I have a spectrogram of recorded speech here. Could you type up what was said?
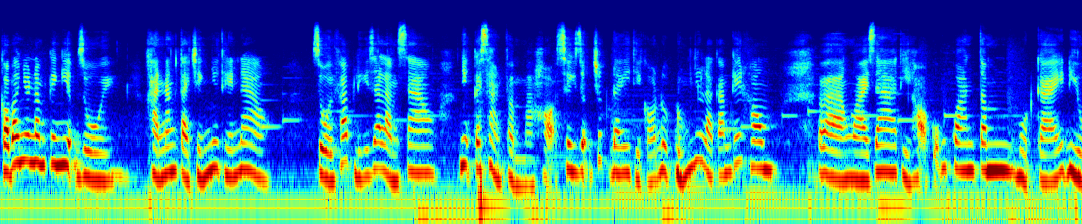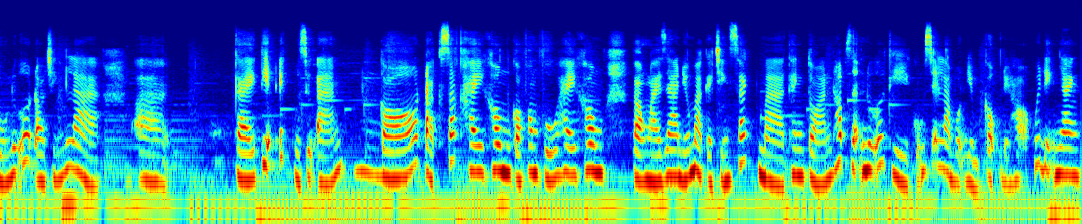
có bao nhiêu năm kinh nghiệm rồi? Khả năng tài chính như thế nào rồi pháp lý ra làm sao? Những cái sản phẩm mà họ xây dựng trước đây thì có được đúng như là cam kết không? Và ngoài ra thì họ cũng quan tâm một cái điều nữa đó chính là à, cái tiện ích của dự án. Có đặc sắc hay không có phong phú hay không? Và ngoài ra nếu mà cái chính sách mà thanh toán hấp dẫn nữa thì cũng sẽ là một điểm cộng để họ quyết định nhanh.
